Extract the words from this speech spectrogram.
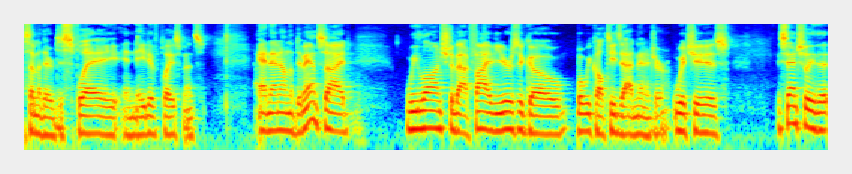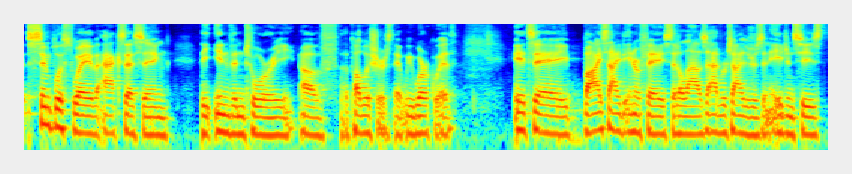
some of their display and native placements. And then on the demand side, we launched about five years ago what we call Teads Ad Manager, which is essentially the simplest way of accessing the inventory of the publishers that we work with. It's a buy side interface that allows advertisers and agencies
